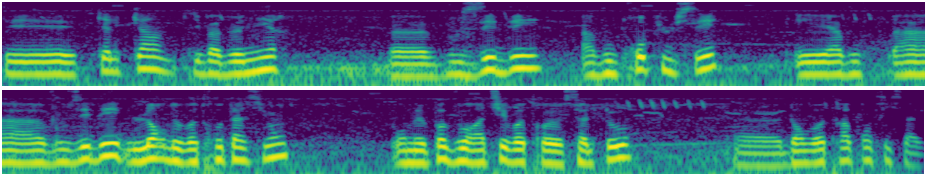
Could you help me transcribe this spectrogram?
c'est quelqu'un qui va venir euh, vous aider à vous propulser et à vous, à vous aider lors de votre rotation pour ne pas que vous ratiez votre salto euh, dans votre apprentissage.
